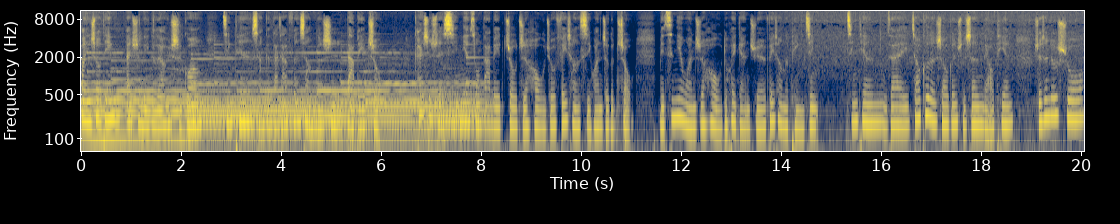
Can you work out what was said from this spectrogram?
欢迎收听爱是你的疗愈时光。今天想跟大家分享的是大悲咒。开始学习念诵大悲咒之后，我就非常喜欢这个咒。每次念完之后，我都会感觉非常的平静。今天我在教课的时候跟学生聊天，学生就说：“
